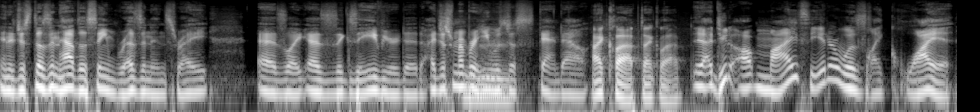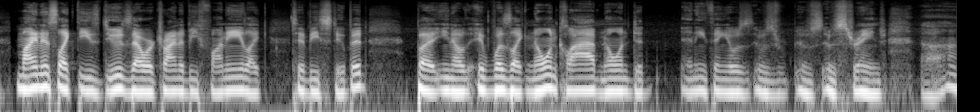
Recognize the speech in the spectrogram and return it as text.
and it just doesn't have the same resonance right as like as Xavier did. I just remember he was Mhm. just stand out. I clapped. I clapped. Yeah, dude, uh, my theater was like quiet, minus like these dudes that were trying to be funny, like to be stupid. But you know, it was like no one clapped, no one did anything. It was it was it was it was strange. Uh,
